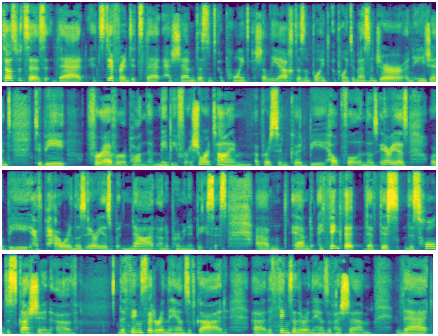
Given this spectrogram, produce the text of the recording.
Tosfot says that it's different. It's that Hashem doesn't appoint a shaliach, doesn't appoint, appoint a messenger, an agent, to be forever upon them. Maybe for a short time, a person could be helpful in those areas or be have power in those areas, but not on a permanent basis. Um, and I think that that this this whole discussion of the things that are in the hands of God, uh, the things that are in the hands of Hashem, that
